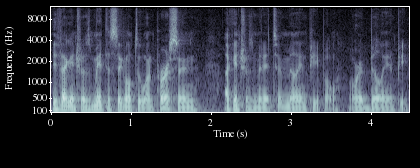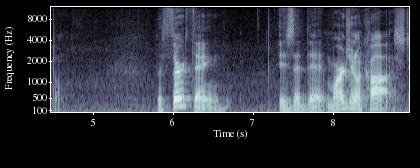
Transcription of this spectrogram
if I can transmit the signal to one person, I can transmit it to a million people or a billion people. The third thing is that the marginal cost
